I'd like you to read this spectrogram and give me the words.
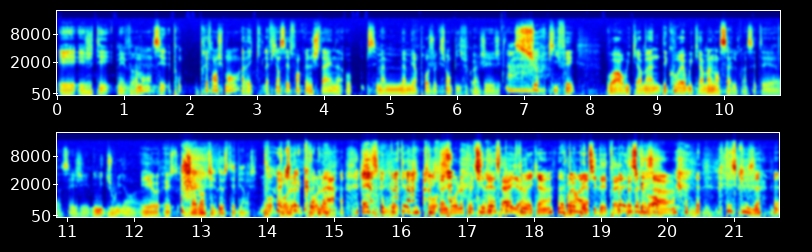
Et, j'étais, mais vraiment, c'est très franchement, avec la fiancée de Frankenstein, c'est ma, ma meilleure projection au pif. Quoi. J'ai, j'ai Ah. surkiffé voir Wickerman, découvrir Wickerman en salle. Quoi. C'était, euh, c'est, j'ai limite joui. hein. Et, euh, et Silent Hill 2, c'était bien aussi. pour, pour le, Quel pour, le, connard C'est le podcast du pour- pif. pour le petit détail, mec. Hein. pour le ouais. petit pas détail, laisser parce que passer bon, ça. hein. Je t'excuse.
